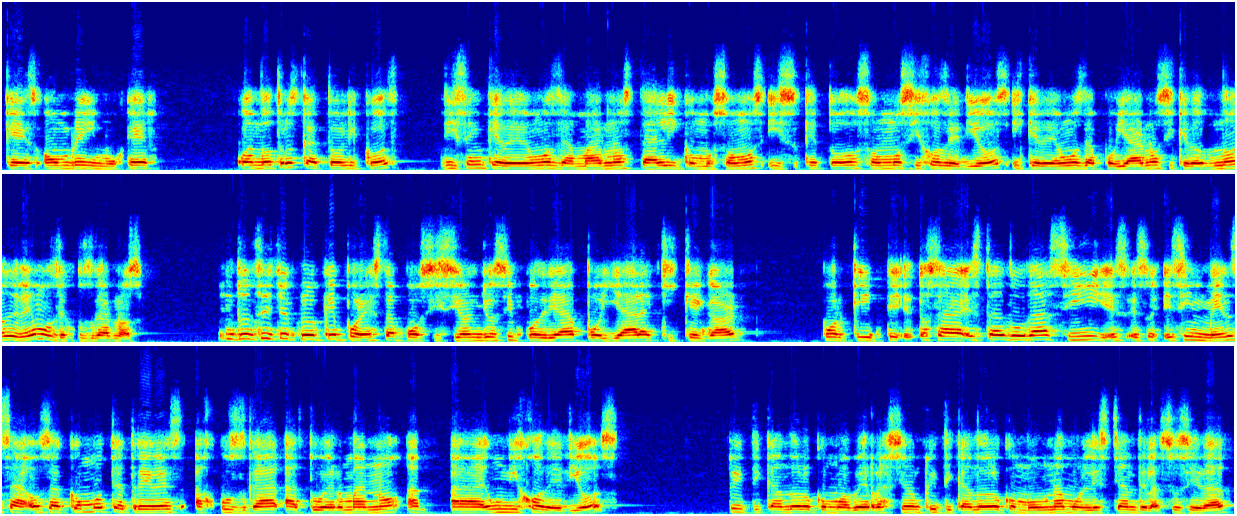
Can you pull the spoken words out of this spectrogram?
que es hombre y mujer. Cuando otros católicos dicen que debemos de amarnos tal y como somos y que todos somos hijos de Dios y que debemos de apoyarnos y que no debemos de juzgarnos. Entonces yo creo que por esta posición yo sí podría apoyar a Kierkegaard porque, o sea, esta duda sí es, es, es, inmensa. O sea, ¿cómo te atreves a juzgar a tu hermano, a, a un hijo de Dios, criticándolo como aberración, criticándolo como una molestia ante la sociedad,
